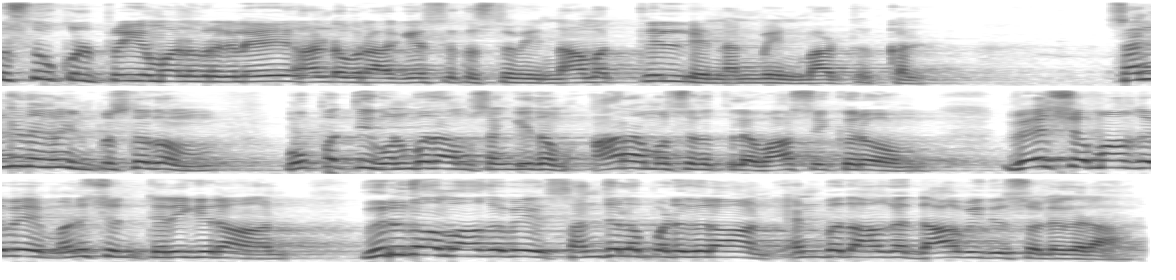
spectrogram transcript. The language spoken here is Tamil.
கிறிஸ்துவுக்குள் பிரியமானவர்களே ஆண்டவராக இயேசு கிறிஸ்துவின் நாமத்தில் என் அன்பின் வாழ்த்துக்கள். சங்கீதங்களின் புஸ்தகம் முப்பத்தி ஒன்பதாம் சங்கீதம் ஆறாம் வசனத்தில் வாசிக்கிறோம். வேஷமாகவே மனுஷன் தெரிகிறான் விருதமாகவே சஞ்சலப்படுகிறான் என்பதாக தாவிது சொல்லுகிறார்.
